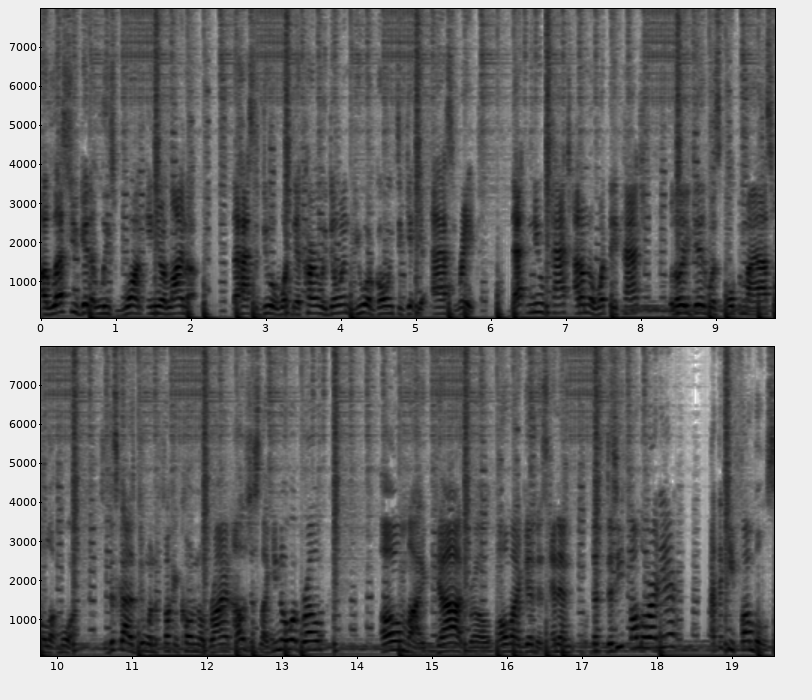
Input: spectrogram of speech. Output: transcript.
unless you get at least one in your lineup that has to do with what they're currently doing, you are going to get your ass raped. That new patch, I don't know what they patched, but all they did was open my asshole up more. So this guy's doing the fucking Conan O'Brien. I was just like, you know what, bro? Oh my god, bro. Oh my goodness. And then does, does he fumble right here? I think he fumbles.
